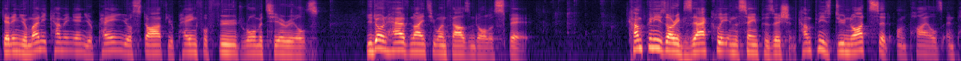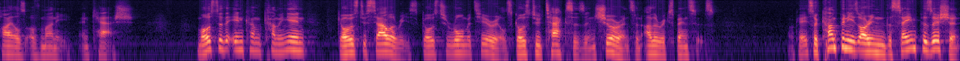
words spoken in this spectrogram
getting your money coming in, you're paying your staff, you're paying for food, raw materials. You don't have $91,000 spare. Companies are exactly in the same position. Companies do not sit on piles and piles of money and cash. Most of the income coming in goes to salaries, goes to raw materials, goes to taxes, insurance, and other expenses. Okay, so companies are in the same position.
